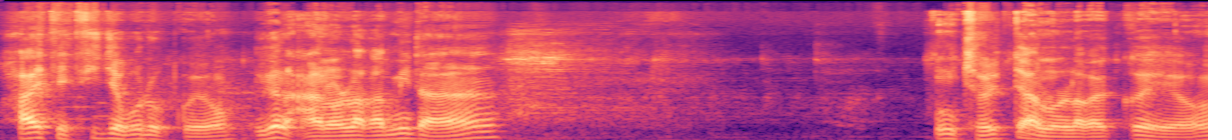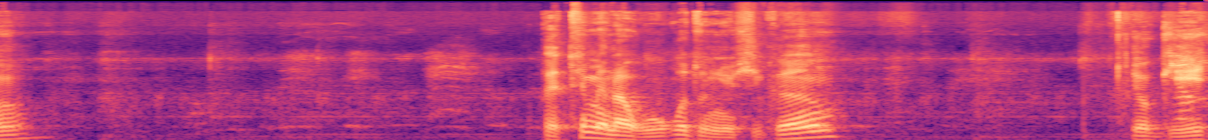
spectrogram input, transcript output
하이트 뒤져버렸고요. 이건 안 올라갑니다. 음, 절대 안 올라갈 거예요. 배트맨하고 오거든요 지금 여기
